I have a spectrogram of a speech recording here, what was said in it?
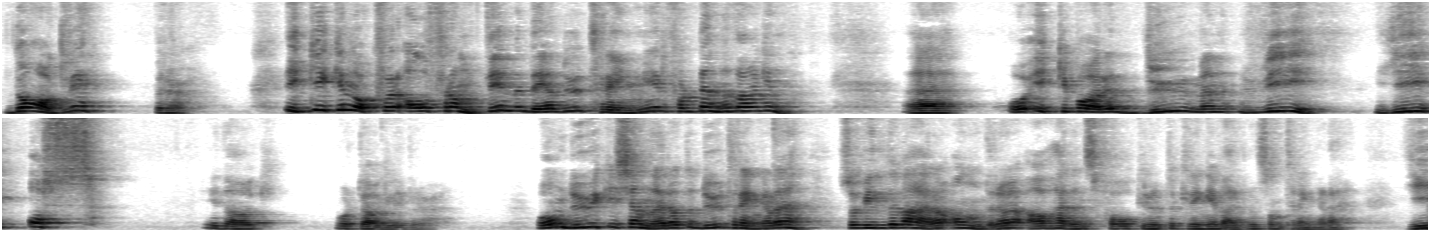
Daglig brød. Ikke, ikke nok for all framtid, men det du trenger for denne dagen. Eh, og ikke bare du, men vi. Gi oss i dag vårt daglige brød. Og om du ikke kjenner at du trenger det, så vil det være andre av Herrens folk rundt omkring i verden som trenger det. Gi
